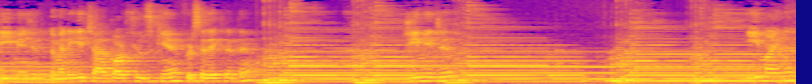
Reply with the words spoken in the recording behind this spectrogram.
D major तो मैंने ये चार कॉर्ड्स यूज़ किए हैं फिर से देख लेते हैं G major E minor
